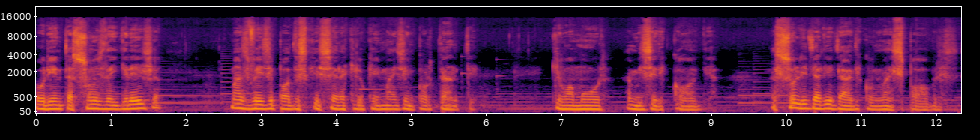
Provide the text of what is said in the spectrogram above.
orientações da igreja mas às vezes pode esquecer aquilo que é mais importante, que o amor, a misericórdia, a solidariedade com os mais pobres.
